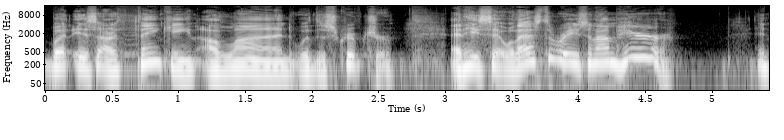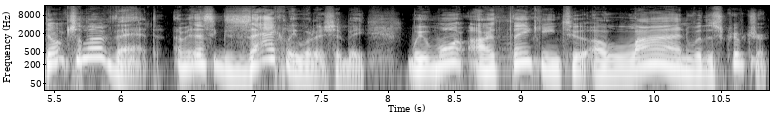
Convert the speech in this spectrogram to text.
but is our thinking aligned with the scripture? And he said, well, that's the reason I'm here. And don't you love that? I mean, that's exactly what it should be. We want our thinking to align with the scripture.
